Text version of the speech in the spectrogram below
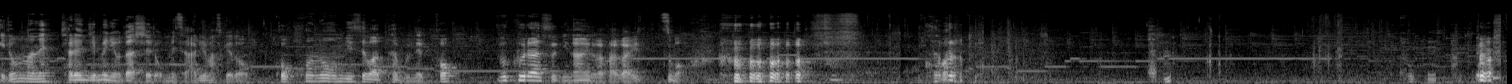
いろんなねチャレンジメニューを出してるお店ありますけどここのお店は多分ねトップクラスに難易度が高いいつも。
